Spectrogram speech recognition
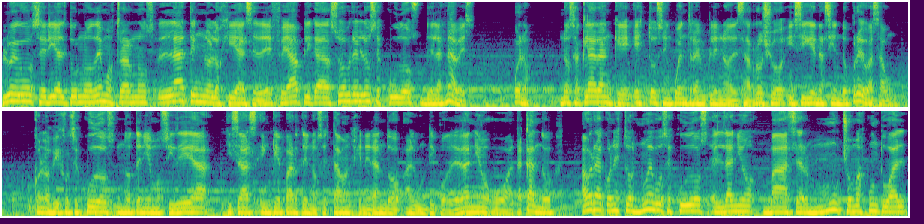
Luego sería el turno de mostrarnos la tecnología SDF aplicada sobre los escudos de las naves. Bueno, nos aclaran que esto se encuentra en pleno desarrollo y siguen haciendo pruebas aún. Con los viejos escudos no teníamos idea quizás en qué parte nos estaban generando algún tipo de daño o atacando. Ahora con estos nuevos escudos el daño va a ser mucho más puntual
